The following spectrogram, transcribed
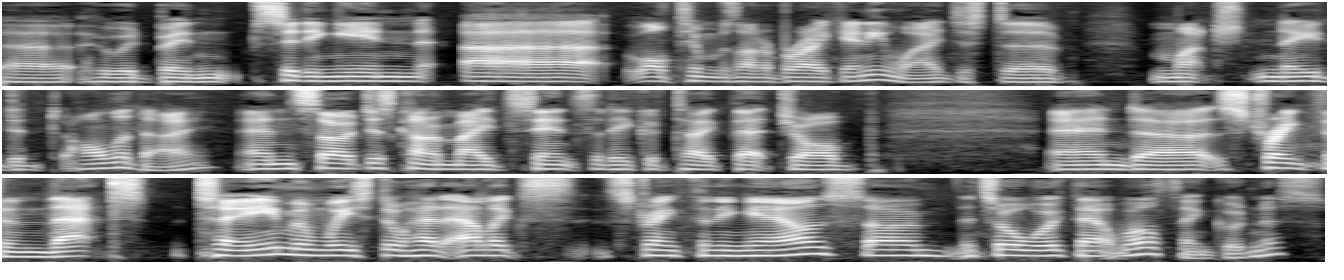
uh, who had been sitting in uh, while Tim was on a break anyway, just a much needed holiday, and so it just kind of made sense that he could take that job and uh, strengthen that team. And we still had Alex strengthening ours, so it's all worked out well, thank goodness.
